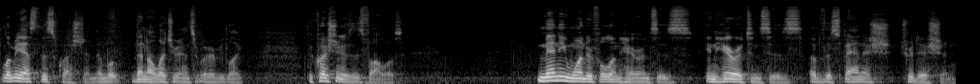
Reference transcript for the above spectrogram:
Let me ask this question, then, we'll, then I'll let you answer whatever you'd like. The question is as follows Many wonderful inheritances, inheritances of the Spanish tradition,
